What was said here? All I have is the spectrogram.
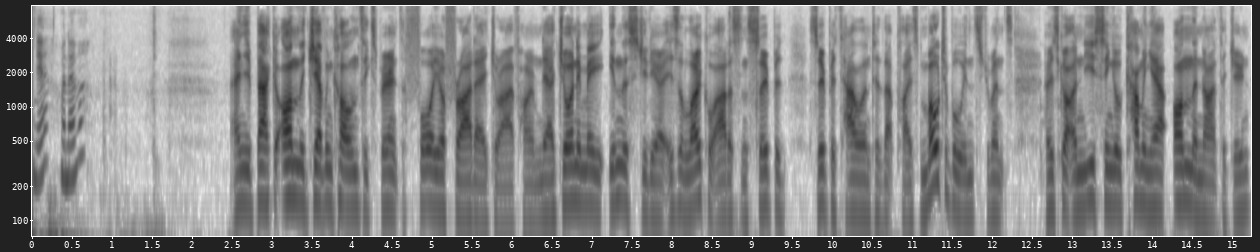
Yeah, whenever. And you're back on the Jevan Collins experience for your Friday drive home. Now, joining me in the studio is a local artist and super, super talented that plays multiple instruments, who's got a new single coming out on the 9th of June.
